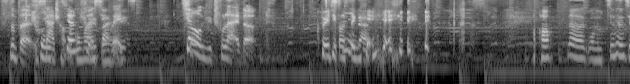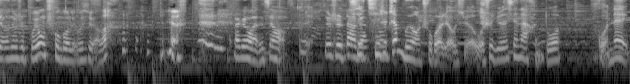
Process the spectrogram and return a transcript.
资本下场的公关行为教育出来的 critical thinking。好，那我们今天的结论就是不用出国留学了，开个玩笑。对，就是大家其实真不用出国留学。我是觉得现在很多国内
